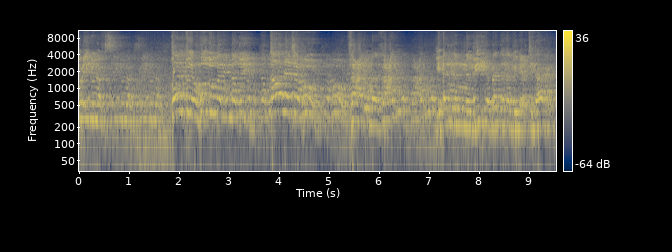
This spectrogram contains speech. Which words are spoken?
يعيد نفسه قلت يهود بني النضير قال جهود فعلوا ما فعلوا لأن النبي بدأ بالاعتداء.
